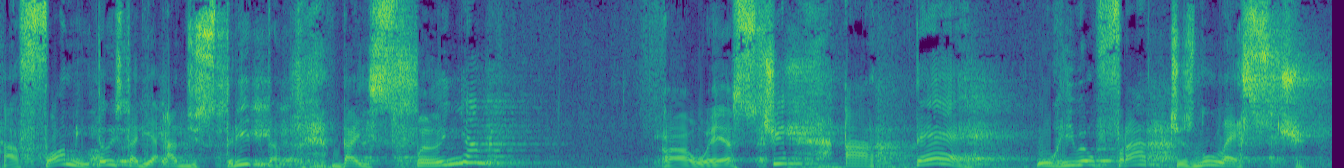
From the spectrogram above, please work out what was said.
A fome então estaria adstrita da Espanha a oeste até o rio Eufrates no leste.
